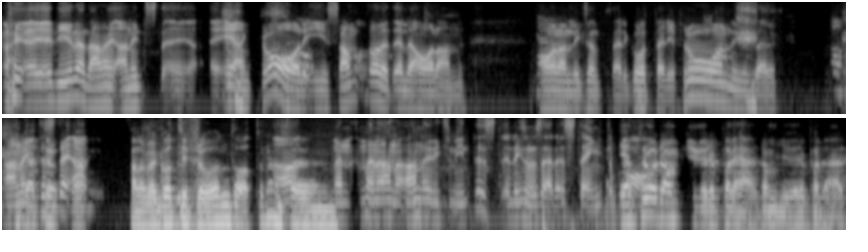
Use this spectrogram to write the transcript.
Jag, gillar att han, han inte... st- Är han kvar i samtalet eller har han, har han liksom så här gått? Liksom här. Han har inte tror stä- det. Han, har väl gått ifrån datorn ja, jag. men, men han, han har liksom inte liksom så här stängt jag av. tror de bjuder på det här. De bjuder på det här.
